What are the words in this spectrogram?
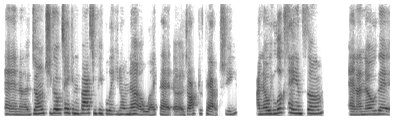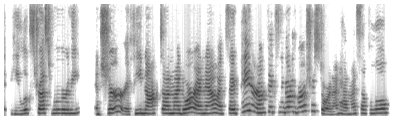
And uh, don't you go taking advice from people that you don't know, like that uh, Dr. Fauci. I know he looks handsome, and I know that he looks trustworthy. And sure, if he knocked on my door right now, I'd say, Peter, I'm fixing to go to the grocery store, and I'd have myself a little,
